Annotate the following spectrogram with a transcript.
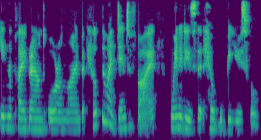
in the playground or online, but help them identify when it is that help would be useful.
